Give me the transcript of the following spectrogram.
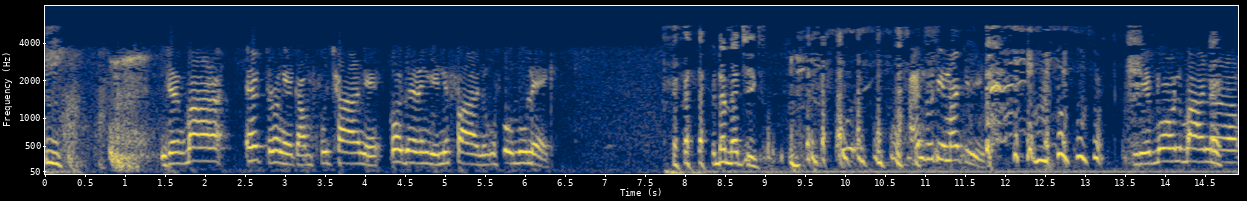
Mm. njengoba ejongeka mfutshane kodwa engeni ifani usoluleke unamagics andizuthi imajiki ndibona ubana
